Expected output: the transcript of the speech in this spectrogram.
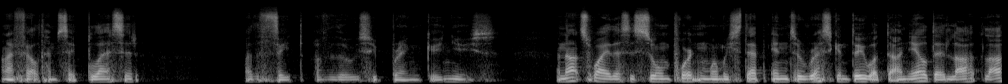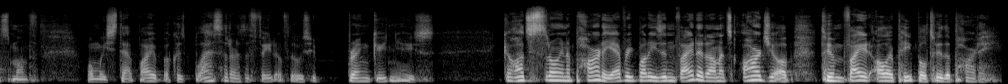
And I felt him say, Blessed are the feet of those who bring good news. And that's why this is so important when we step into risk and do what Danielle did last month when we step out, because blessed are the feet of those who bring good news. God's throwing a party. Everybody's invited, and it's our job to invite other people to the party.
